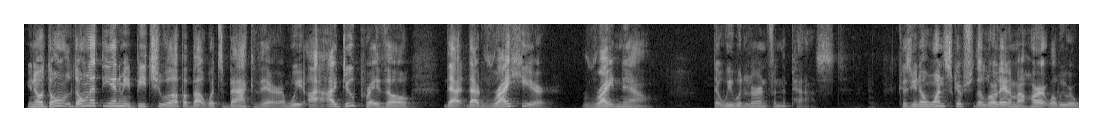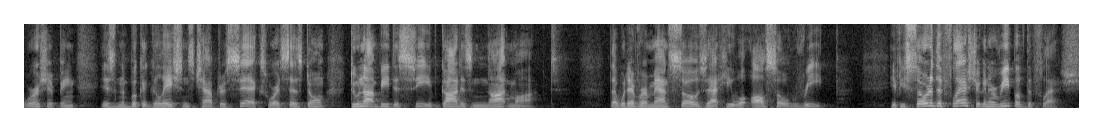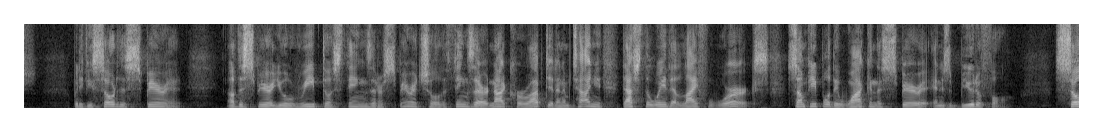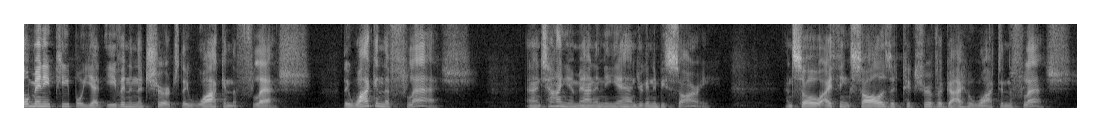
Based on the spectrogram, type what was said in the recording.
You know, don't, don't let the enemy beat you up about what's back there. And we, I, I do pray, though, that, that right here, right now, that we would learn from the past because you know, one scripture the Lord laid on my heart while we were worshiping is in the book of Galatians, chapter 6, where it says, Don't, Do not be deceived. God is not mocked. That whatever a man sows, that he will also reap. If you sow to the flesh, you're going to reap of the flesh. But if you sow to the Spirit, of the Spirit, you will reap those things that are spiritual, the things that are not corrupted. And I'm telling you, that's the way that life works. Some people, they walk in the Spirit, and it's beautiful. So many people, yet, even in the church, they walk in the flesh. They walk in the flesh. And I'm telling you, man, in the end, you're going to be sorry. And so I think Saul is a picture of a guy who walked in the flesh.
